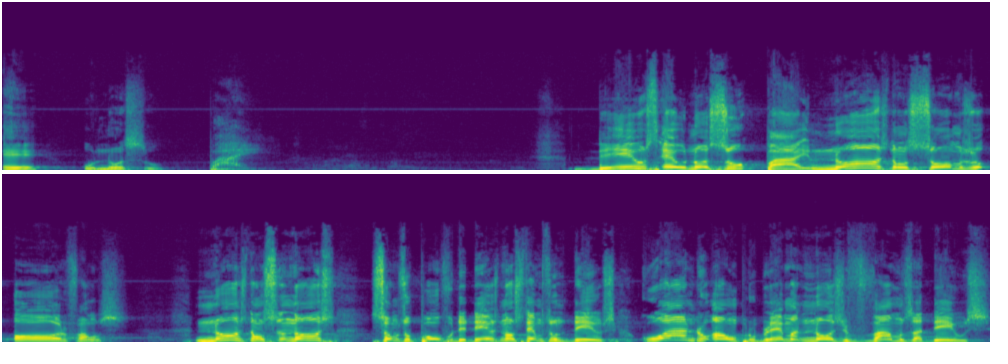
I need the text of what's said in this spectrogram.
é o nosso Pai. Deus é o nosso Pai, nós não somos órfãos, nós, não, nós somos o povo de Deus, nós temos um Deus. Quando há um problema, nós vamos a Deus.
